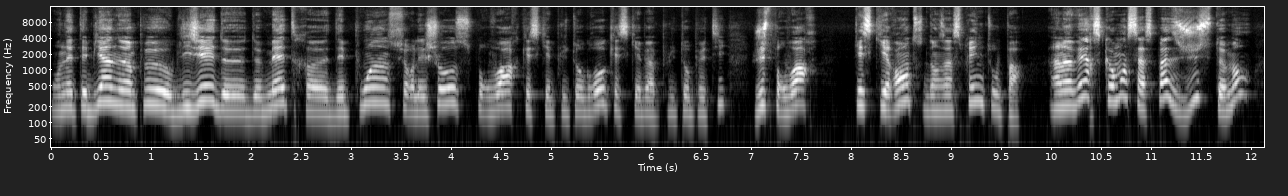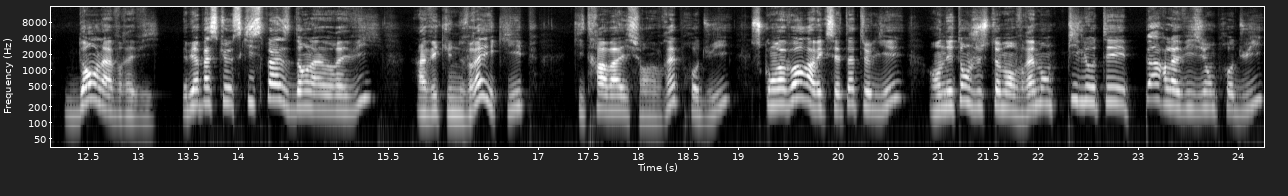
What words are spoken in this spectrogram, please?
on était bien un peu obligé de, mettre euh, des points sur les choses pour voir qu'est-ce qui est plutôt gros, qu'est-ce qui est plutôt petit, juste pour voir qu'est-ce qui rentre dans un sprint ou pas. À l'inverse, comment ça se passe justement dans la vraie vie? Eh bien parce que ce qui se passe dans la vraie vie, avec une vraie équipe, qui travaille sur un vrai produit. Ce qu'on va voir avec cet atelier, en étant justement vraiment piloté par la vision produit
